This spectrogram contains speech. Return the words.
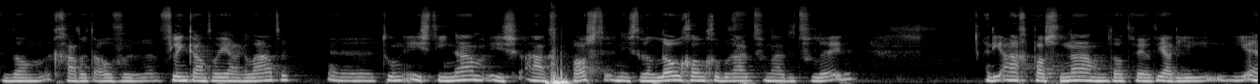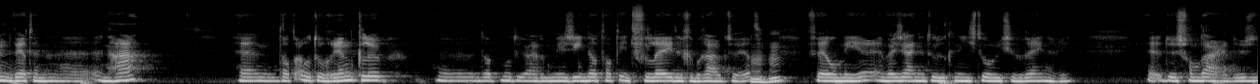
dan gaat het over een flink aantal jaren later... Uh, toen is die naam is aangepast en is er een logo gebruikt vanuit het verleden. En die aangepaste naam, dat werd, ja, die, die N werd een, een H. En dat autorenclub, dat moet u eigenlijk meer zien dat dat in het verleden gebruikt werd. Mm -hmm. Veel meer. En wij zijn natuurlijk een historische vereniging. Dus vandaar. Dus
